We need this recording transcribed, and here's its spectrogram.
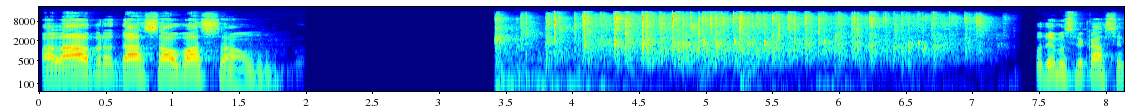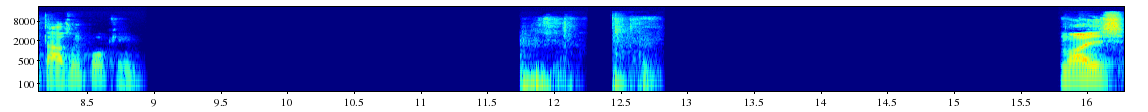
Palavra da salvação. Podemos ficar sentados um pouquinho. nós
